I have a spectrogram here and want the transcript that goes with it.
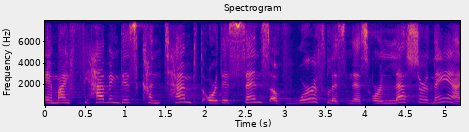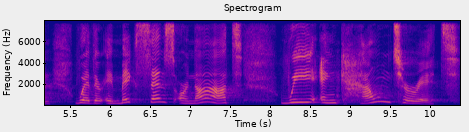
am I f- having this contempt or this sense of worthlessness or lesser than? Whether it makes sense or not, we encounter it.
